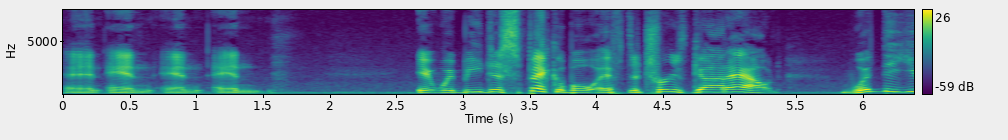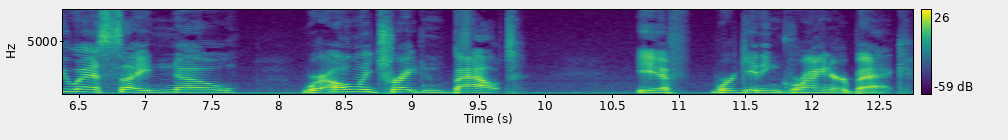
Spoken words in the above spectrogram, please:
and and and and it would be despicable if the truth got out. Would the U.S. say no? We're only trading Bout if we're getting Griner back.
